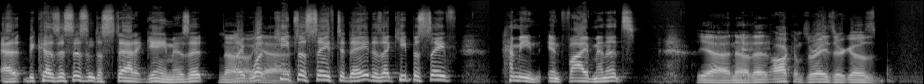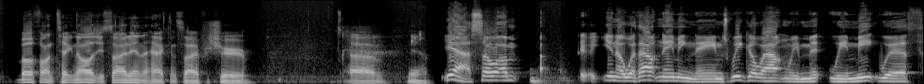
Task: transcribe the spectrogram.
uh, because this isn't a static game, is it? No. Like what yeah. keeps us safe today? Does that keep us safe? I mean, in five minutes. Yeah, no, that Occam's razor goes both on technology side and the hacking side for sure. Um, yeah. Yeah. So, um, you know, without naming names, we go out and we we meet with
